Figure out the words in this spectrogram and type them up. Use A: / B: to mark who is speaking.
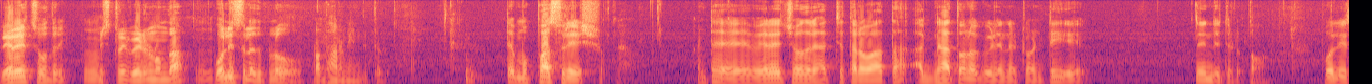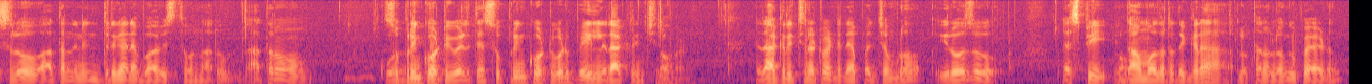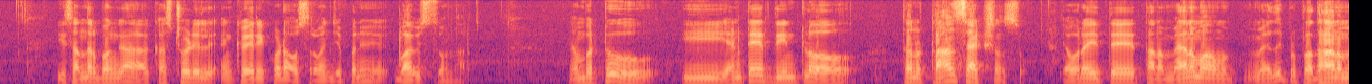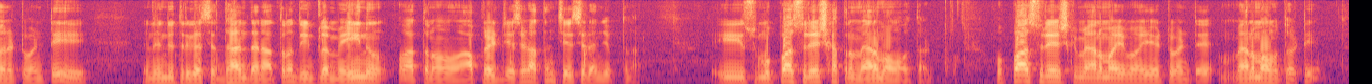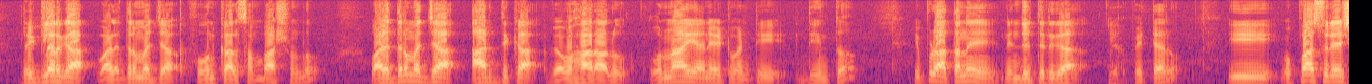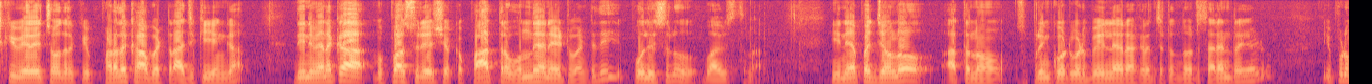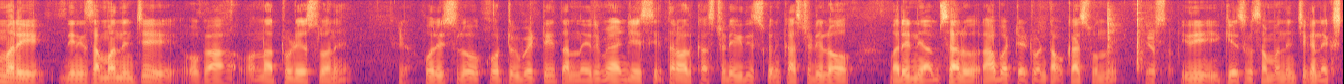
A: వేరే చౌదరి మిస్టరీ వేడనుందా పోలీసుల అదుపులో ప్రధాన నిందితుడు.
B: అంటే ముప్పా సురేష్ అంటే వేరే చౌదరి హత్య తర్వాత అజ్ఞాతంలోకి వెళ్ళినటువంటి నిందితుడు. పోలీసులు అతన్ని నిందితుడిగానే భావిస్తూ ఉన్నారు. అతను సుప్రీంకోర్టుకి వెళితే సుప్రీంకోర్టు కూడా బెయిల్ నిరాకరించింది. నిరాకరించినటువంటి నేపథ్యంలో ఈరోజు ఎస్పీ దామోదర్ దగ్గర తను లొంగిపోయాడు. ఈ సందర్భంగా కస్టోడియల్ ఎంక్వైరీ కూడా అవసరం అని చెప్పని భావిస్తూ ఉన్నారు. నెంబర్ టూ ఈ ఎంటైర్ దీంట్లో తను ట్రాన్సాక్షన్స్ ఎవరైతే తన మేనమామ మీద ఇప్పుడు ప్రధానమైనటువంటి నిందితుడిగా సిద్ధాంతి అని అతను దీంట్లో మెయిన్ అతను ఆపరేట్ చేశాడు అతను చేసాడు అని చెప్తున్నారు. ఈ ముప్పా సురేష్కి అతను మేనమామ అవుతాడు. ముప్పా సురేష్కి మేనమామ అయ్యేటువంటి మేనమామతోటి రెగ్యులర్గా వాళ్ళిద్దరి మధ్య ఫోన్ కాల్ సంభాషణలు వాళ్ళిద్దరి మధ్య ఆర్థిక వ్యవహారాలు ఉన్నాయి అనేటువంటి దీంతో ఇప్పుడు అతన్ని నిందితుడిగా పెట్టారు. ఈ ముప్పా సురేష్కి వేరే చౌదరికి పడదు కాబట్టి రాజకీయంగా దీని వెనక ముప్పా సురేష్ యొక్క పాత్ర ఉంది అనేటువంటిది పోలీసులు భావిస్తున్నారు. ఈ నేపథ్యంలో అతను సుప్రీంకోర్టు కూడా బెయిల్ నిరాకరించడంతో సరెండర్ అయ్యాడు. ఇప్పుడు మరి దీనికి సంబంధించి ఒక వన్ ఆర్ టూ డేస్లోనే. పోలీసులు కోర్టుకు పెట్టి తనని రిమాండ్ చేసి తర్వాత కస్టడీకి తీసుకొని కస్టడీలో మరిన్ని అంశాలు రాబట్టేటువంటి అవకాశం ఉంది. ఇది ఈ కేసుకు సంబంధించి ఇక నెక్స్ట్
